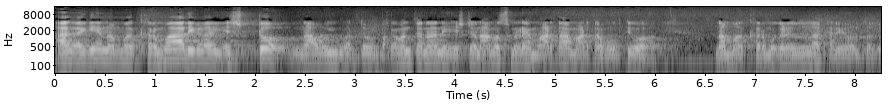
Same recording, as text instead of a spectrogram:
ಹಾಗಾಗಿ ನಮ್ಮ ಕರ್ಮಾದಿಗಳ ಎಷ್ಟು ನಾವು ಇವತ್ತು ಭಗವಂತನ ಎಷ್ಟು ನಾಮಸ್ಮರಣೆ ಮಾಡ್ತಾ ಮಾಡ್ತಾ ಹೋಗ್ತೀವೋ, ನಮ್ಮ ಕರ್ಮಗಳೆಲ್ಲ ಕಲಿಯುವಂಥದ್ದು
